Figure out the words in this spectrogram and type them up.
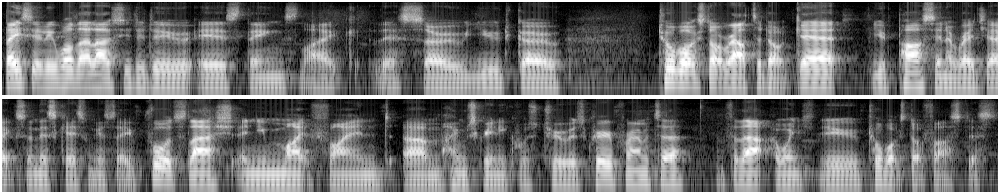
basically what that allows you to do is things like this. So you'd go toolbox.router.get, you'd pass in a regex, in this case I'm going to say forward slash, and you might find um, home screen equals true as query parameter. And for that, I want you to do toolbox.fastest.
